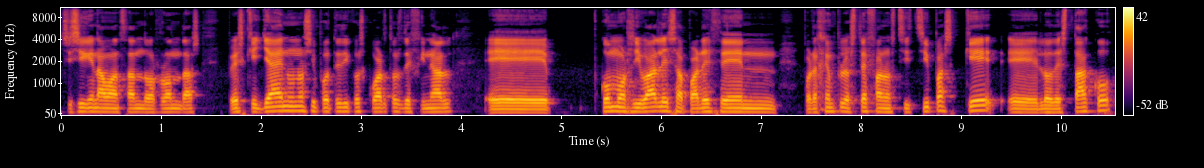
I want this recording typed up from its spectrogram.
si siguen avanzando rondas, pero es que ya en unos hipotéticos cuartos de final como rivales aparecen, por ejemplo, Stefanos Tsitsipas, que eh, lo destaco,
